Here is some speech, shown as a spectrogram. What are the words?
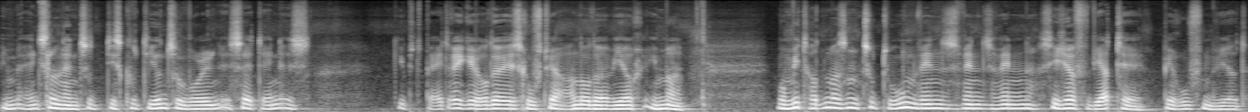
im Einzelnen zu diskutieren zu wollen, es sei denn, es gibt Beiträge oder es ruft wer an oder wie auch immer. Womit hat man es denn zu tun, wenn, wenn, wenn sich auf Werte berufen wird?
